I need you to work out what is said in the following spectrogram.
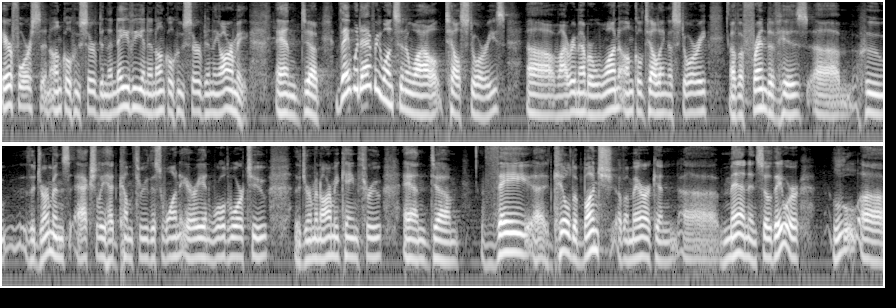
Air Force, an uncle who served in the Navy, and an uncle who served in the Army. And uh, they would every once in a while tell stories. Um, I remember one uncle telling a story of a friend of his um, who the Germans actually had come through this one area in World War II. The German army came through, and um, they uh, killed a bunch of American uh, men, and so they were, uh, uh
